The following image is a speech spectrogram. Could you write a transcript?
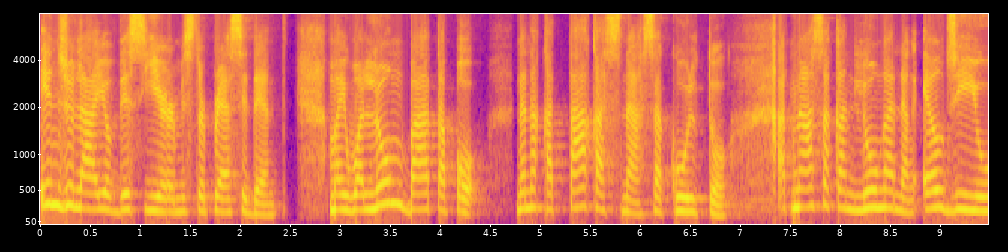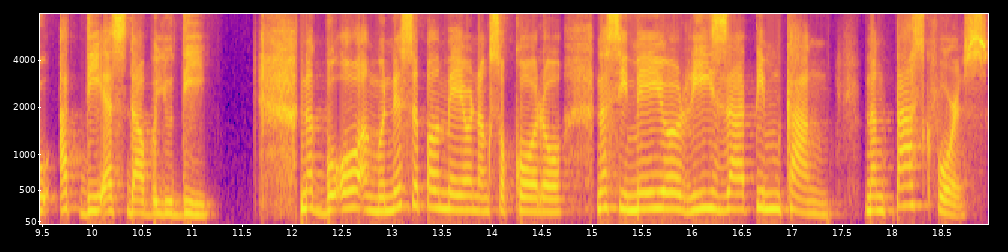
In July of this year, Mr. President, may walong bata po na nakatakas na sa kulto at nasa kanlungan ng LGU at DSWD. Nagbuo ang municipal mayor ng Socorro na si Mayor Riza Timkang ng task force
